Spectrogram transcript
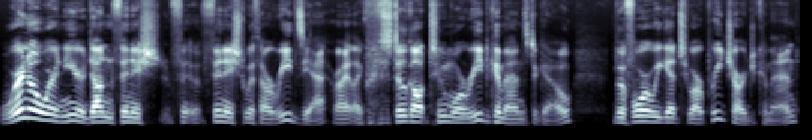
we're nowhere near done finished finished with our reads yet, right? Like we've still got two more read commands to go before we get to our precharge command.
